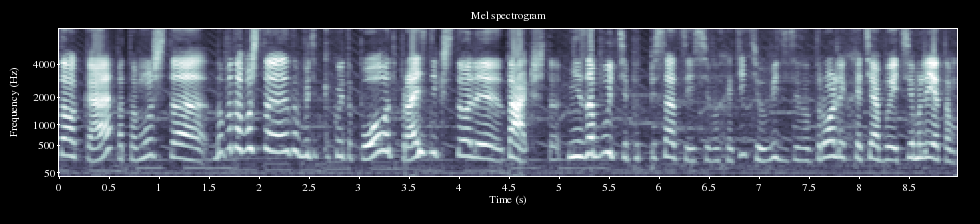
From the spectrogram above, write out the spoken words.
100к, потому что, ну потому что это будет какой-то повод, праздник что ли. Так что не забудьте подписаться, если вы хотите увидеть этот ролик хотя бы этим летом.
